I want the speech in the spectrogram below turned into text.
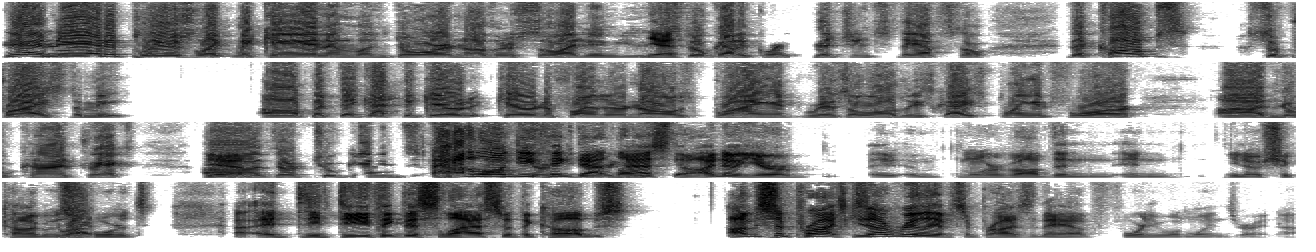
Yeah, and they added players like McCann and Lindor and others. So I mean, you yeah. still got a great pitching staff. So the Cubs surprised to me. Uh, but they got the carrot, carrot in front of their nose. Bryant, Rizzo, all these guys playing for uh, new contracts. Yeah, uh, they're two games. How long do you think that lasts? Though I know you're uh, more involved in in you know Chicago right. sports. Uh, do, do you think this lasts with the Cubs? I'm surprised because I really am surprised that they have 41 wins right now.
